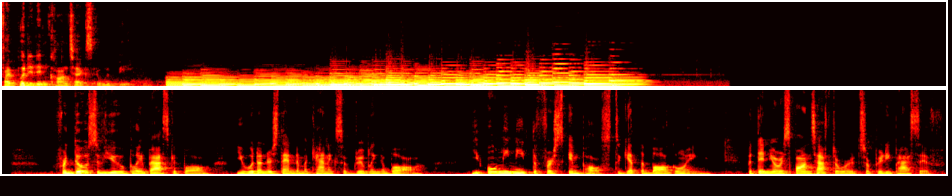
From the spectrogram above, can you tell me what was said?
If I put it in context, it would be. For those of you who play basketball, you would understand the mechanics of dribbling a ball. You only need the first impulse to get the ball going, but then your response afterwards are pretty passive,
